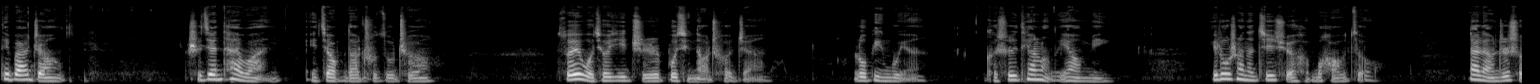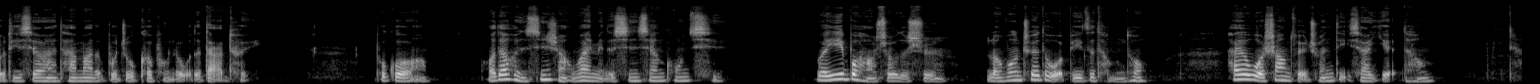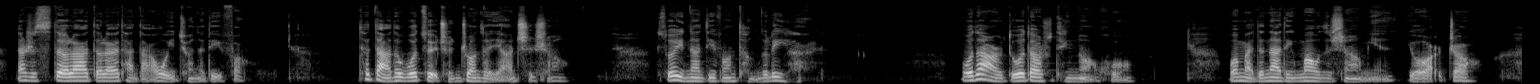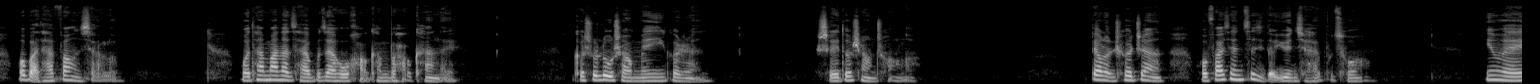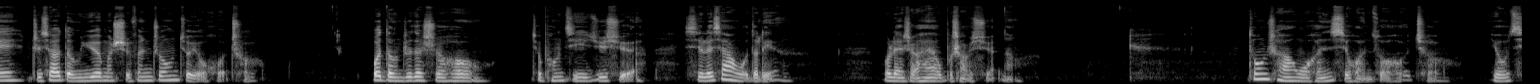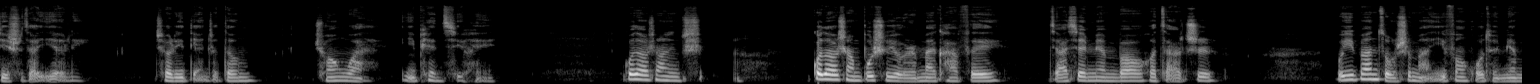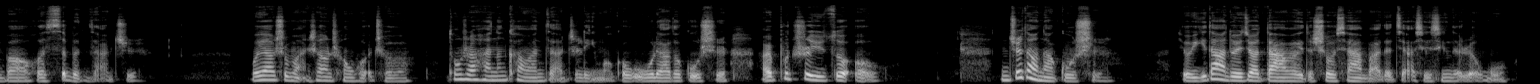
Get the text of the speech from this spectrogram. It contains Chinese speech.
第八章，时间太晚，也叫不到出租车，所以我就一直步行到车站。路并不远，可是天冷的要命，一路上的积雪很不好走。那两只手提箱还他妈的不住磕碰着我的大腿。不过，我倒很欣赏外面的新鲜空气。唯一不好受的是，冷风吹得我鼻子疼痛，还有我上嘴唇底下也疼。那是斯特拉德莱塔打我一拳的地方，他打得我嘴唇撞在牙齿上。所以那地方疼得厉害。我的耳朵倒是挺暖和。我买的那顶帽子上面有耳罩，我把它放下了。我他妈的才不在乎好看不好看嘞！可是路上没一个人，谁都上床了。到了车站，我发现自己的运气还不错，因为只需要等约么十分钟就有火车。我等着的时候。就捧起一掬雪，洗了下我的脸。我脸上还有不少雪呢。通常我很喜欢坐火车，尤其是在夜里，车里点着灯，窗外一片漆黑。过道上是，过道上不时有人卖咖啡、夹馅面包和杂志。我一般总是买一份火腿面包和四本杂志。我要是晚上乘火车。通常还能看完杂志里某个无聊的故事，而不至于作呕。你知道那故事？有一大堆叫大卫的瘦下巴的假惺惺的人物，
